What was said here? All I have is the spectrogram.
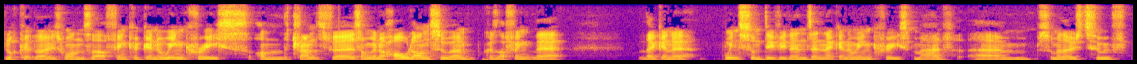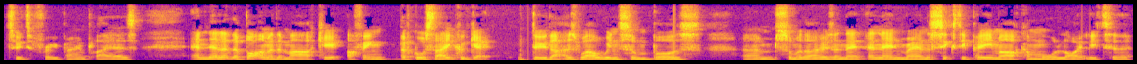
look at those ones that I think are going to increase on the transfers. I'm going to hold on to them because I think they're they're going to win some dividends and they're going to increase mad. Um, some of those two two to three pound players, and then at the bottom of the market, I think of course they could get do that as well, win some buzz, um, some of those, and then and then around the sixty p mark, I'm more likely to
